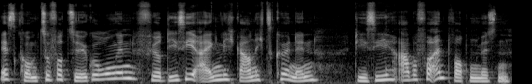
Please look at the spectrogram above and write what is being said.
Es kommt zu Verzögerungen, für die Sie eigentlich gar nichts können, die Sie aber verantworten müssen.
